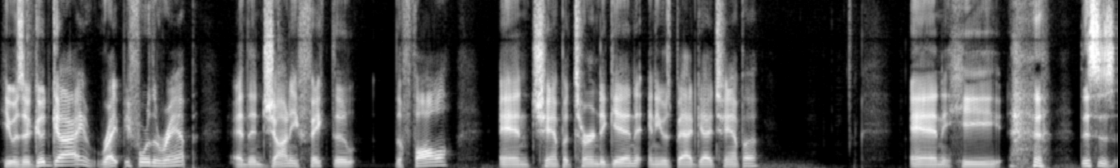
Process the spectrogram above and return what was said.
He was a good guy right before the ramp, and then Johnny faked the the fall, and Ciampa turned again, and he was bad guy Ciampa. And he, this is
